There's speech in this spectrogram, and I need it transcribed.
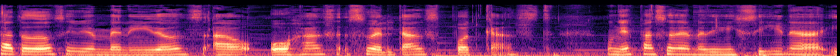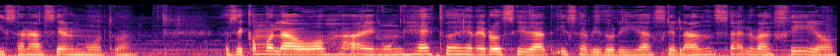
a todos y bienvenidos a Hojas Sueltas Podcast, un espacio de medicina y sanación mutua. Así como la hoja en un gesto de generosidad y sabiduría se lanza al vacío,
